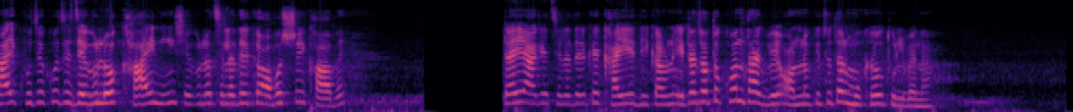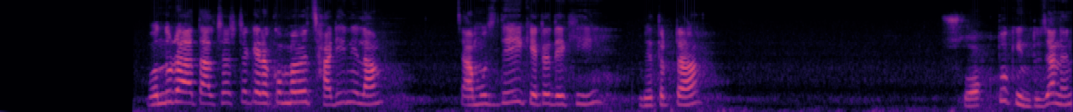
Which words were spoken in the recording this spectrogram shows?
তাই খুঁজে খুঁজে যেগুলো খায়নি, সেগুলো ছেলেদেরকে অবশ্যই খাওয়াবে। এটাই আগে ছেলেদেরকে খাইয়ে দিই, কারণ এটা যতক্ষণ থাকবে অন্য কিছু তার মুখেও তুলবে না। বন্ধুরা তাল শাঁসটাকে এরকমভাবে ছাড়িয়ে নিলাম। চামচ দিয়েই কেটে দেখি ভেতরটা। শক্ত কিন্তু জানেন?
